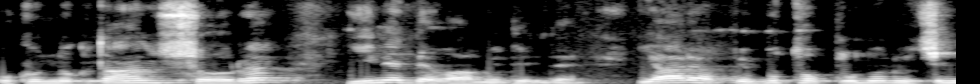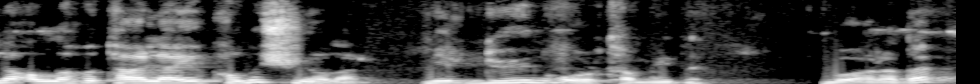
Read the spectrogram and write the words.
Okunduktan sonra yine devam edildi. Ya Rabbi bu topluluğun içinde Allahu Teala'yı konuşmuyorlar. Bir düğün ortamıydı bu arada.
